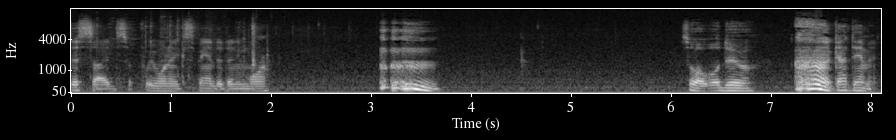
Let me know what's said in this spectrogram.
this side, so if we want to expand it anymore. so what we'll do, god damn it.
